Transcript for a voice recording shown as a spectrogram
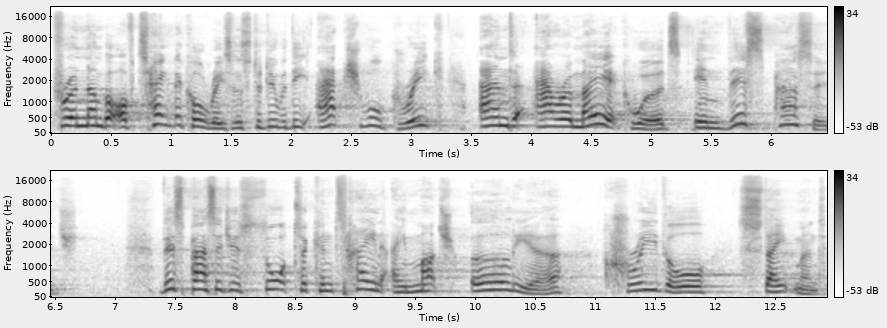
for a number of technical reasons to do with the actual Greek and Aramaic words in this passage, this passage is thought to contain a much earlier creedal statement.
